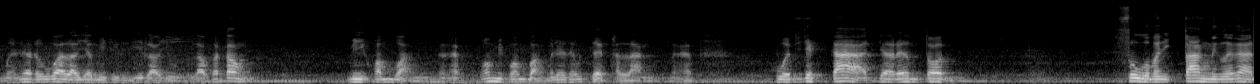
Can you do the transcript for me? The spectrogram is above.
เหมือนถ้ารู้ว่าเรายังมีสิ่งดีเราอยู่ เราก็ต้อง มีความหวังนะครับ เพราะมีความหวังมันจะทำให้เกิดพลังนะครับ ควรที่จะกล้าที่จะเริ่มต้น สู้กับมันอีกตั้งหนึ่งแล้วกัน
